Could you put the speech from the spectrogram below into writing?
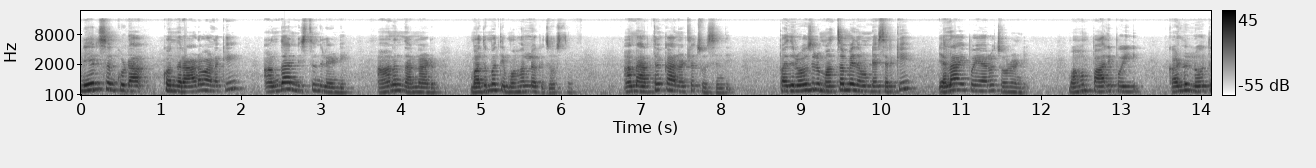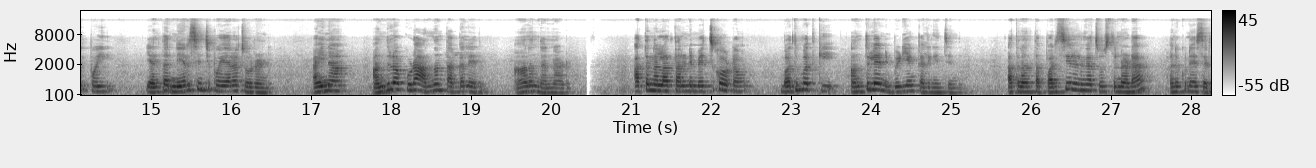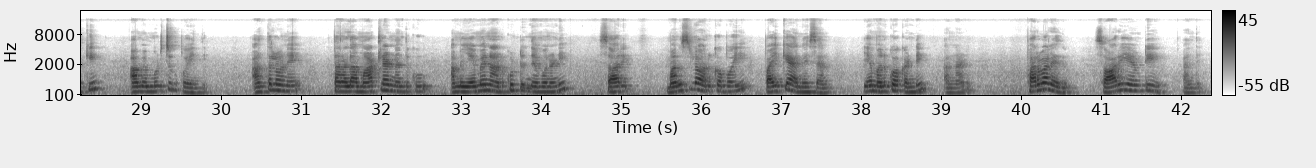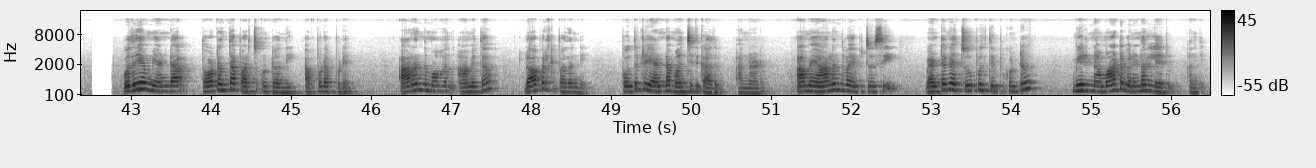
నీరసం కూడా కొందరు ఆడవాళ్ళకి అందాన్ని ఇస్తుందిలేండి ఆనంద్ అన్నాడు. మధుమతి మొహంలోకి చూస్తూ. ఆమె అర్థం కానట్లు చూసింది. పది రోజులు మంచం మీద ఉండేసరికి ఎలా అయిపోయారో చూడండి. మొహం పాలిపోయి కళ్ళు లోతుకుపోయి ఎంత నీరసించిపోయారో చూడండి. అయినా అందులో కూడా అందం తగ్గలేదు ఆనంద్ అన్నాడు. అతను అలా తనని మెచ్చుకోవటం మధుమతికి అంతులేని బిడియం కలిగించింది. అతనంత పరిశీలనగా చూస్తున్నాడా అనుకునేసరికి ఆమె ముడుచుకుపోయింది. అంతలోనే తనలా మాట్లాడినందుకు ఆమె ఏమైనా అనుకుంటుందేమోనని సారీ మనసులో అనుకోబోయి పైకే అనేశాను. ఏమనుకోకండి అన్నాడు. పర్వాలేదు సారీ ఏమిటి? అంది. ఉదయం ఎండ తోటంతా పరుచుకుంటోంది అప్పుడప్పుడే. ఆనందమోహన్ ఆమెతో లోపలికి పదండి పొద్దుట ఎండ మంచిది కాదు అన్నాడు. ఆమె ఆనంద్ వైపు చూసి వెంటనే చూపులు తిప్పుకుంటూ మీరు నా మాట వినడం లేదు అంది.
